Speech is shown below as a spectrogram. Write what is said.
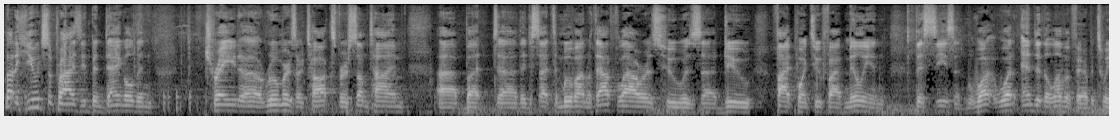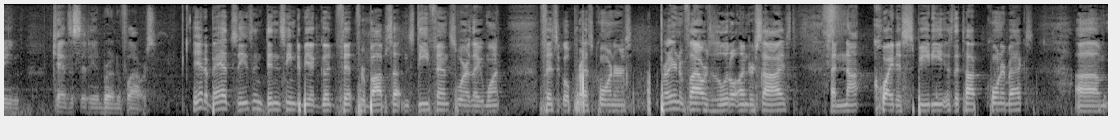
not a huge surprise. He'd been dangled in trade uh, rumors or talks for some time. Uh, but uh, they decided to move on without Flowers, who was uh, due 5.25 million this season. What what ended the love affair between Kansas City and Brandon Flowers? He had a bad season. Didn't seem to be a good fit for Bob Sutton's defense, where they want physical press corners. Brandon Flowers is a little undersized and not quite as speedy as the top cornerbacks. Um,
